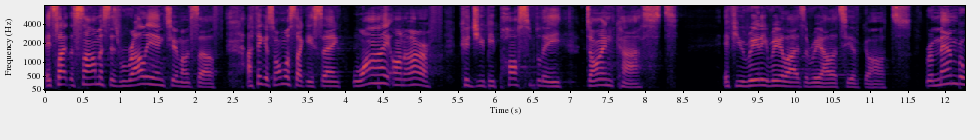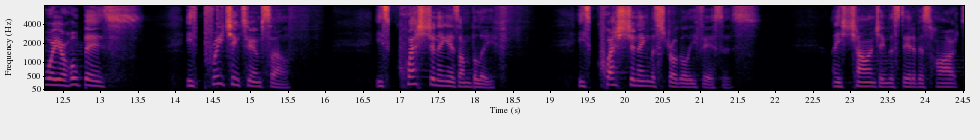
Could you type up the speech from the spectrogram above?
It's like the psalmist is rallying to himself. I think it's almost like he's saying, Why on earth could you be possibly downcast if you really realize the reality of God? Remember where your hope is. He's preaching to himself, he's questioning his unbelief, he's questioning the struggle he faces, and he's challenging the state of his heart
